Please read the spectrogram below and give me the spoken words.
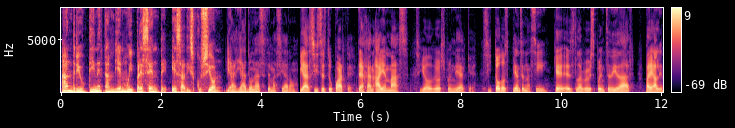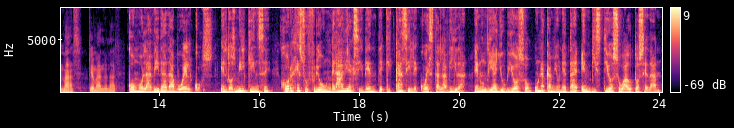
Andrew tiene también muy presente esa discusión. Ya, ya donas demasiado. Ya hiciste tu parte. Dejan a alguien más. Si yo respondía que si todos piensan así, que es la responsabilidad para alguien más que abandonar. Como la vida da vuelcos, el 2015 Jorge sufrió un grave accidente que casi le cuesta la vida. En un día lluvioso, una camioneta embistió su auto sedán.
